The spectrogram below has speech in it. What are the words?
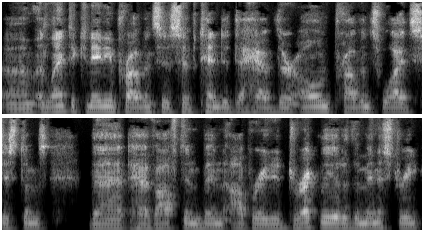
um, Atlantic Canadian provinces have tended to have their own province-wide systems that have often been operated directly out of the ministry,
